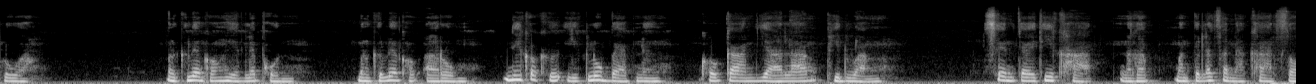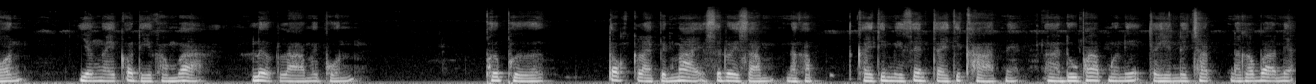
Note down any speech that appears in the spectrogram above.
ครัว มันคือเรื่องของเหตุและผล มันคือเรื่องของอารมณ์ นี่ก็คืออีกรูปแบบหนึ่งของการหย่าล้างผิดหวัง เส้นใจที่ขาดนะครับ มันเป็นลักษณะขาดซ้อน ยังไงก็ดีคำว่า เลิกลาไม่พ้นเพอเพอต้องกลายเป็นไม้ซะด้วยซ้ำนะครับ ใครที่มีเส้นใจที่ขาดเนี่ยดูภาพมือนี้จะเห็นได้ชัดนะครับว่าเนี่ย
